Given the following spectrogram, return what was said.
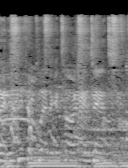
Ladies, can play the guitar and dance.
